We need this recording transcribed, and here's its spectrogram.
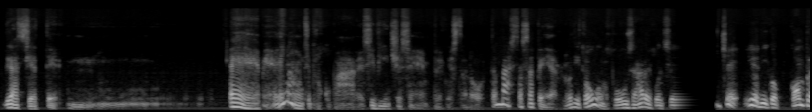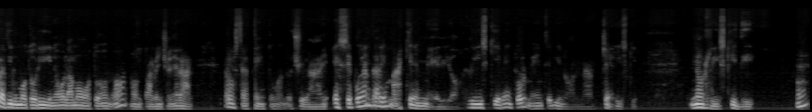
Grazie a te. Mm. Eh, beh, no, non ti preoccupare, si vince sempre questa lotta, basta saperlo. Dito, uno può usare qualsiasi... Cioè, io dico, comprati il motorino o la moto, no? Non parlo in generale, però stai attento quando ci vai. E se puoi andare in macchina è meglio, rischi eventualmente di non... Cioè, rischi, non rischi di... Eh?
